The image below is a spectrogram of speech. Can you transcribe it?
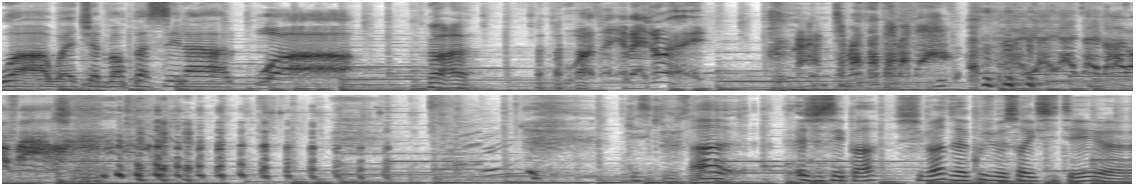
Waouh, ouais, tu vas devoir passer là. Waouh Ah, Ça y est, bien joué Qu'est-ce qui nous Ah, je sais pas. Je sais pas, d'un coup, je me sens excité. euh.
